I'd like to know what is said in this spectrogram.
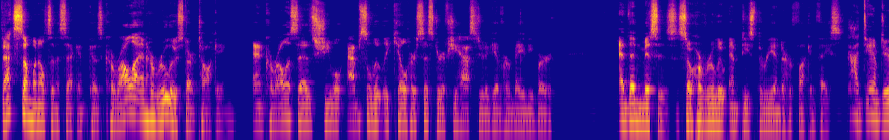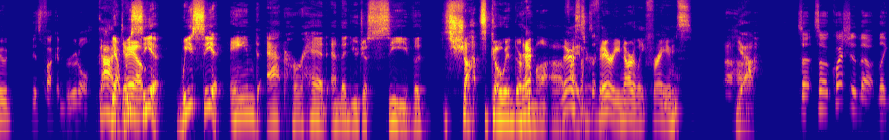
that's someone else in a second, because Karala and Harulu start talking. And Karala says she will absolutely kill her sister if she has to to give her baby birth. And then misses, so Harulu empties three into her fucking face. God damn, dude. It's fucking brutal. God yeah, damn. we see it. We see it aimed at her head, and then you just see the shots go into There- her mo- uh, there are visor. some very gnarly frames. Uh-huh. Yeah, So, so a question though, like,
